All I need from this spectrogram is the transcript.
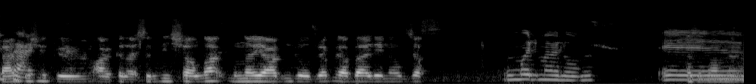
Ben Süper. teşekkür ederim arkadaşlar. İnşallah bunlara yardımcı olacak ve haberlerini alacağız. Umarım öyle olur. Ee,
